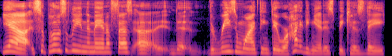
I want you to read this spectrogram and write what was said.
Yeah, supposedly in the manifest, uh, the the reason why I think they were hiding it is because they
